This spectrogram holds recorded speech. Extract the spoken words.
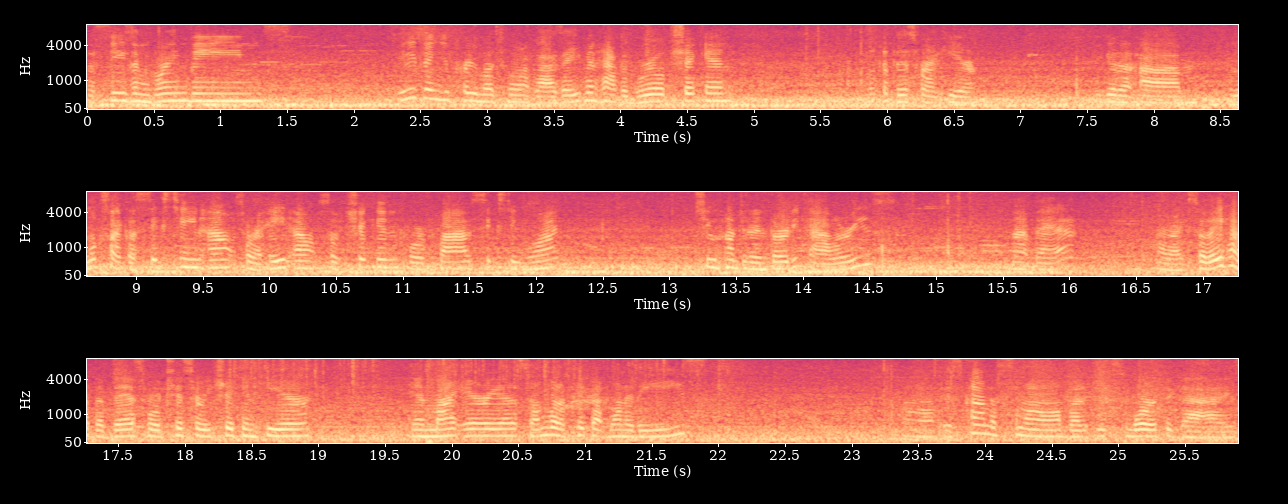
The seasoned green beans anything you pretty much want, guys. I even have a grilled chicken. Look at this right here. You get a, um, it looks like a 16 ounce or an 8 ounce of chicken for 561 230 calories. Not bad. All right, so they have the best rotisserie chicken here in my area, so I'm going to pick up one of these. Uh, it's kind of small, but it's worth it, guys.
